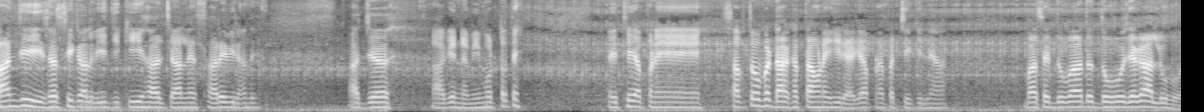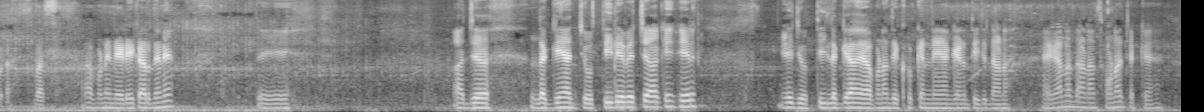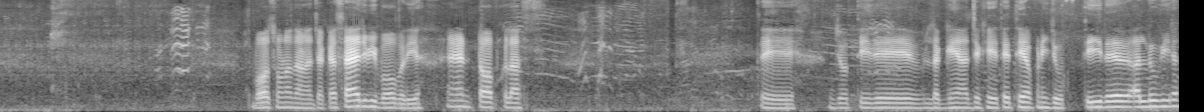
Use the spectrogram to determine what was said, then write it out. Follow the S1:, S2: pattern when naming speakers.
S1: ਹਾਂਜੀ, ਸਤਿ ਸ੍ਰੀ ਅਕਾਲ ਵੀਰ ਜੀ। ਕੀ ਹਾਲ ਚਾਲ ਨੇ ਸਾਰੇ ਵੀਰਾਂ ਦੇ? ਅੱਜ ਆ ਗਏ ਨਵੀਂ ਮੋਟਰ ਤੇ। ਇੱਥੇ ਆਪਣੇ ਸਭ ਤੋਂ ਵੱਡਾ ਖੱਤਾ ਹੁਣ ਇਹੀ ਰਹਿ ਗਿਆ, ਆਪਣਾ 25 ਕਿੱਲਿਆਂ ਦਾ ਬਸ ਇਸ ਤੋਂ ਬਾਅਦ ਦੋ ਜਗ੍ਹਾ ਆਲੂ ਹੋਰ ਆ, ਬਸ। ਆਪਣੇ ਨੇੜੇ ਕਰ ਦੇਣੇ ਆ। ਤੇ ਅੱਜ ਲੱਗੇ ਆ ਜੋਤੀ ਦੇ ਵਿੱਚ ਆ ਕੇ ਫਿਰ। ਇਹ ਜੋਤੀ ਲੱਗਿਆ ਹੋਇਆ ਆਪਣਾ, ਦੇਖੋ ਕਿੰਨੇ ਆ ਗਿਣਤੀ ਚ ਦਾਣਾ। ਹੈਗਾ ਨਾ ਦਾਣਾ, ਸੋਹਣਾ ਚੱਕਿਆ ਹੈ ਬਹੁਤ ਸੋਹਣਾ ਦਾਣਾ ਚੱਕਿਆ, ਸਾਈਜ਼ ਵੀ ਬਹੁਤ ਵਧੀਆ ਐਂਡ ਟੌਪ ਕਲਾਸ ਤੇ ਜੋਤੀ ਦੇ ਲੱਗੇ ਅੱਜ ਖੇਤ, ਇੱਥੇ ਆਪਣੀ ਜੋਤੀ ਦੇ ਆਲੂ ਵੀ ਆ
